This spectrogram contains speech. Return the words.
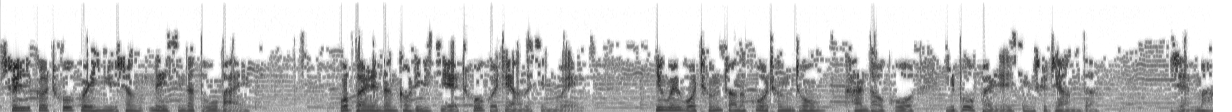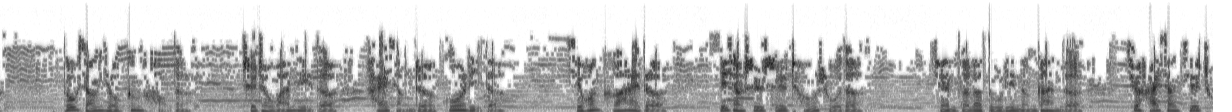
是一个出轨女生内心的独白。我本人能够理解出轨这样的行为。因为我成长的过程中看到过一部分人性是这样的，人嘛，都想有更好的，吃着碗里的还想着锅里的，喜欢可爱的，也想试试成熟的，选择了独立能干的，却还想接触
